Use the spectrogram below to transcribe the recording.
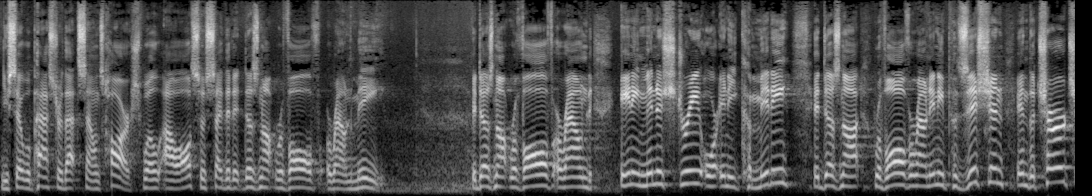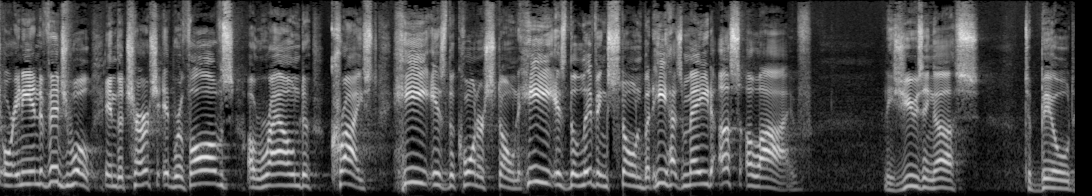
You say, well, Pastor, that sounds harsh. Well, I'll also say that it does not revolve around me. It does not revolve around any ministry or any committee. It does not revolve around any position in the church or any individual in the church. It revolves around Christ. He is the cornerstone. He is the living stone, but He has made us alive. And He's using us to build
